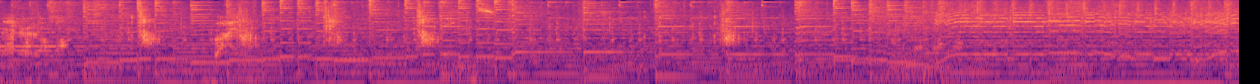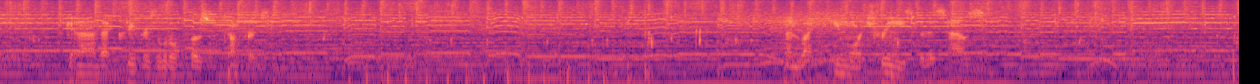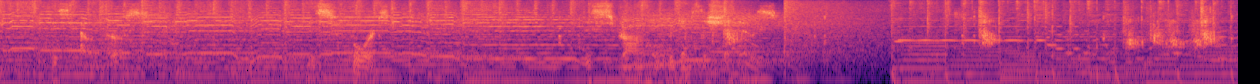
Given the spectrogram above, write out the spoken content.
manner of vile things. Uh, that creeper's a little close for comfort. I'd like a few more trees for this house. This outpost. This fort. This stronghold against the shadows.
